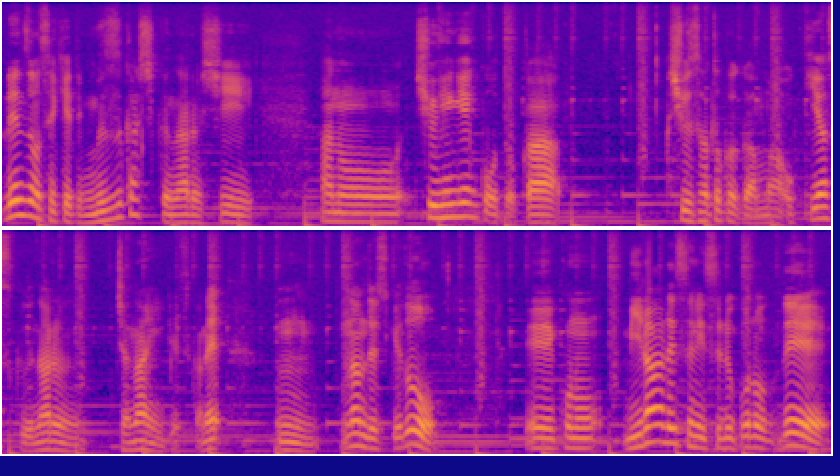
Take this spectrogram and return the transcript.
レンズの設計って難しくなるしあの周辺原稿とか周差とかがまあ起きやすくなるんじゃないですかね。うん、なんですけど、えー、このミラーレスにすることで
